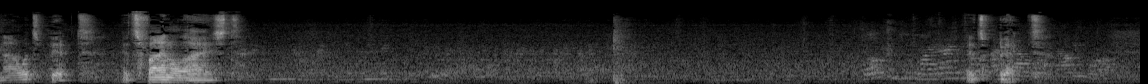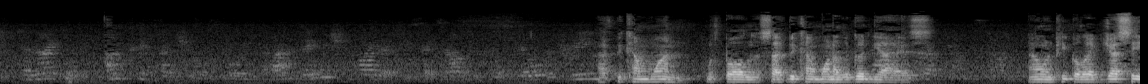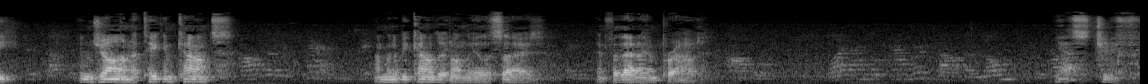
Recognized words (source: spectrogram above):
Now it's picked. It's finalized. It's picked. I've become one with baldness. I've become one of the good guys. Now when people like Jesse and John are taking counts, I'm going to be counted on the other side. And for that I am proud. Yes, Chief.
